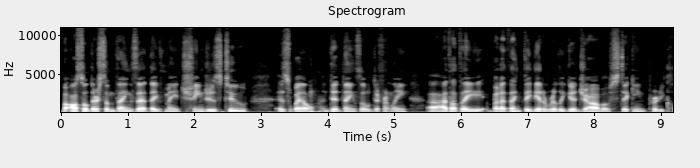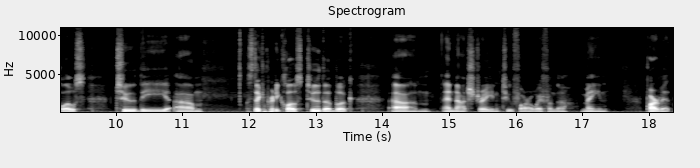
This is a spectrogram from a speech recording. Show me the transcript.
but also there's some things that they've made changes to as well did things a little differently. Uh, I thought they, but I think they did a really good job of sticking pretty close to the, um, sticking pretty close to the book, um, and not straying too far away from the main part of it.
